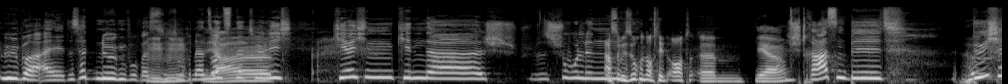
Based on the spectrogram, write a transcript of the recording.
überall. Das hat nirgendwo was zu suchen. Ansonsten Ja. natürlich Kirchen, Kinder, Sch Schulen, achso, wir suchen noch den Ort. Ähm, Ja, Straßenbild, Bücher.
